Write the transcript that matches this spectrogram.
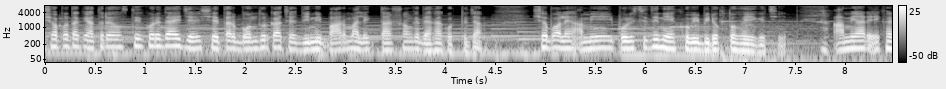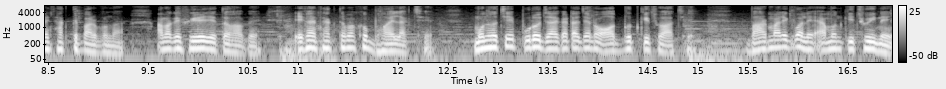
স্বপ্ন তাকে এতটাই অস্থির করে দেয় যে সে তার বন্ধুর কাছে, যিনি বার মালিক, তার সঙ্গে দেখা করতে যান। সে বলে, আমি এই পরিস্থিতি নিয়ে খুবই বিরক্ত হয়ে গেছি। আমি আর এখানে থাকতে পারব না। আমাকে ফিরে যেতে হবে। এখানে থাকতে আমার খুব ভয় লাগছে। মনে হচ্ছে এই পুরো জায়গাটা যেন অদ্ভুত কিছু আছে। বার মালিক বলে, এমন কিছুই নেই।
